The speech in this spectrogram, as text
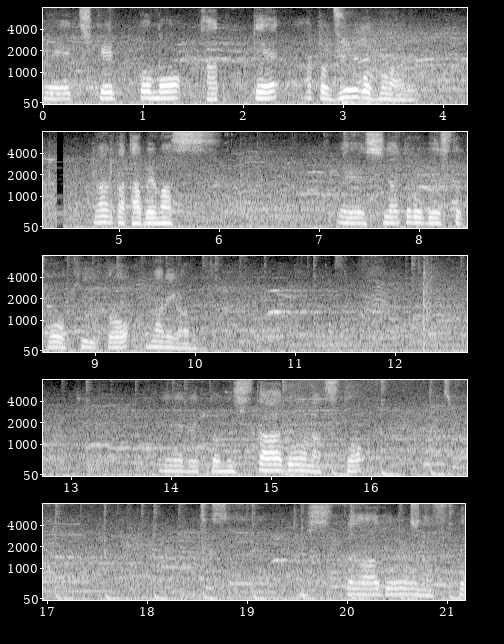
えーチケットも買ってあと15分ある。なんか食べます、えーシアトルベストコーヒーと何がある？えーえっとミスタードーナツとミスタードーナツと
